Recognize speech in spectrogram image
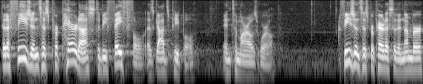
that Ephesians has prepared us to be faithful as God's people in tomorrow's world. Ephesians has prepared us in a number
